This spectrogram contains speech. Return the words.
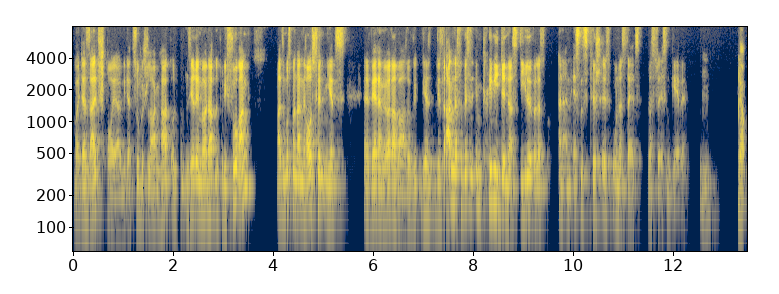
weil der Salzsteuer wieder zugeschlagen hat. Und ein Serienmörder hat natürlich Vorrang. Also muss man dann herausfinden jetzt, äh, wer der Mörder war. Also wir, wir sagen das so ein bisschen im Krimi-Dinner-Stil, weil das an einem Essenstisch ist, ohne dass da jetzt was zu essen gäbe. Mhm. Ja.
